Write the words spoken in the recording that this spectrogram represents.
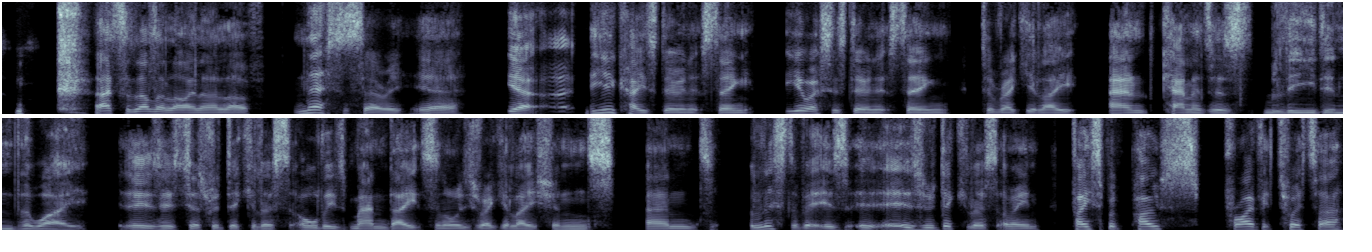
That's another line I love. Necessary. Yeah. Yeah. The UK is doing its thing. The US is doing its thing to regulate, and Canada's leading the way. It's just ridiculous. All these mandates and all these regulations. And the list of it is is ridiculous. I mean, Facebook posts, private Twitter,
